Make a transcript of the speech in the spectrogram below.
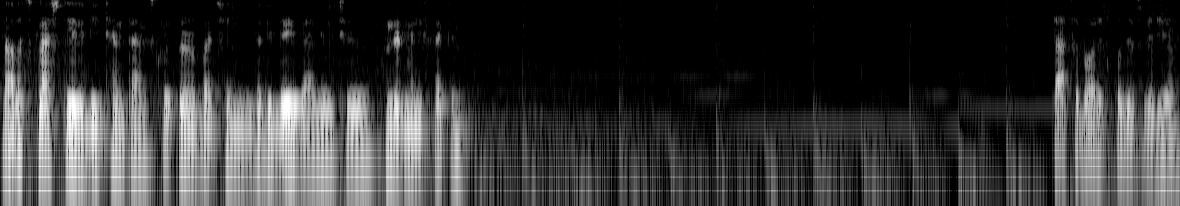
Now let's flash the LED 10 times quicker by changing the delay value to 100 milliseconds. That's about it for this video.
